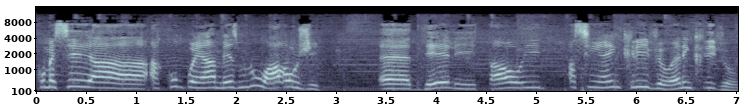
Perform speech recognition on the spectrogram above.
comecei a acompanhar mesmo no auge é, dele e tal. E assim, é incrível, era incrível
